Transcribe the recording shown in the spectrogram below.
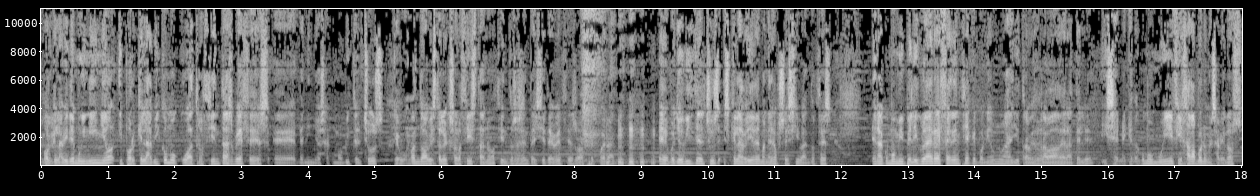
porque la vi de muy niño y porque la vi como 400 veces eh, de niño, o sea, como Beetlejuice, bueno. cuando ha visto El Exorcista, ¿no? 167 veces o las que fueran. Eh, pues yo Beetlejuice es que la veía de manera obsesiva, entonces era como mi película de referencia que ponía una y otra vez grabada de la tele y se me quedó como muy fijada, bueno, me sabía los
